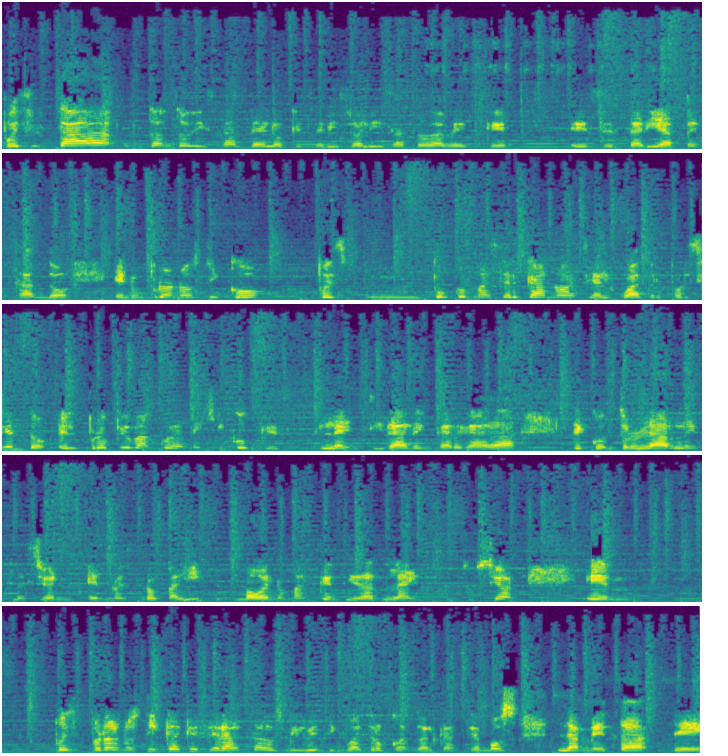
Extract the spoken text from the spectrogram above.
pues está un tanto distante de lo que se visualiza toda vez que eh, se estaría pensando en un pronóstico pues un poco más cercano hacia el 4%. El propio Banco de México, que es la entidad encargada de controlar la inflación en nuestro país, bueno, más que entidad, la institución, eh, pues pronostica que será hasta 2024 cuando alcancemos la meta de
